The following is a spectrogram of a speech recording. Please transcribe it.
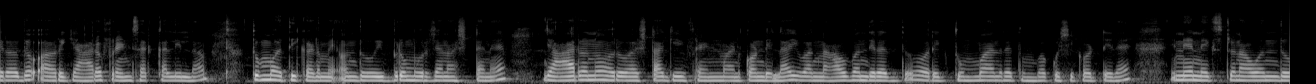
ಇರೋದು ಅವ್ರಿಗೆ ಯಾರೂ ಫ್ರೆಂಡ್ ಸರ್ಕಲ್ ಇಲ್ಲ. ತುಂಬ ಅತಿ ಕಡಿಮೆ, ಒಂದು ಇಬ್ಬರು ಮೂರು ಜನ ಅಷ್ಟೇ ಯಾರೂ ಅವರು ಅಷ್ಟಾಗಿ ಫ್ರೆಂಡ್ ಮಾಡ್ಕೊಂಡಿಲ್ಲ. ಇವಾಗ ನಾವು ಬಂದಿರೋದು ಅವ್ರಿಗೆ ತುಂಬ ಅಂದರೆ ತುಂಬ ಖುಷಿ ಕೊಟ್ಟಿದೆ. ಇನ್ನೇನು ನೆಕ್ಸ್ಟು ನಾವೊಂದು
